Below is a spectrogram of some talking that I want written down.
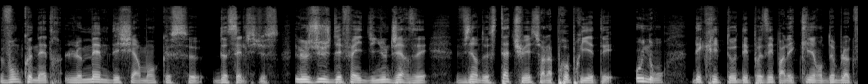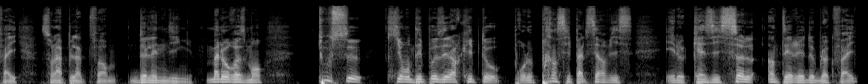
vont connaître le même déchirement que ceux de Celsius. Le juge des faillites du New Jersey vient de statuer sur la propriété ou non des cryptos déposés par les clients de BlockFi sur la plateforme de lending. Malheureusement, tous ceux qui ont déposé leur crypto pour le principal service et le quasi seul intérêt de BlockFi,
